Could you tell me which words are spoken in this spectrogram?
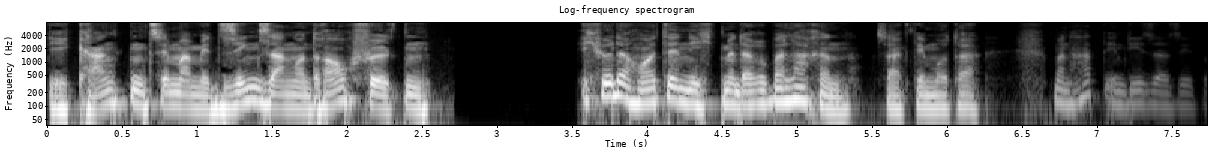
die Krankenzimmer mit Singsang und Rauch füllten. Ich würde heute nicht mehr darüber lachen, sagt die Mutter. Man hat in dieser Situation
